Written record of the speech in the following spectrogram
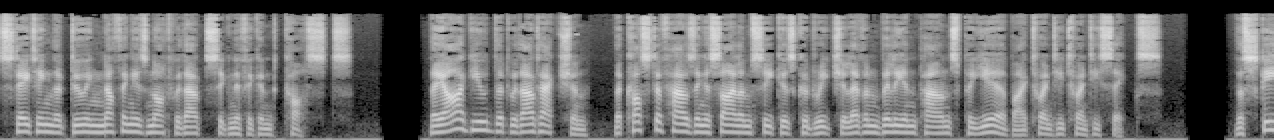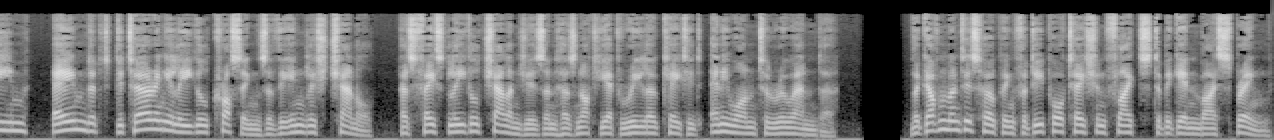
stating that doing nothing is not without significant costs. They argued that without action, the cost of housing asylum seekers could reach £11 billion per year by 2026. The scheme, aimed at deterring illegal crossings of the English Channel, has faced legal challenges and has not yet relocated anyone to Rwanda. The government is hoping for deportation flights to begin by spring,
